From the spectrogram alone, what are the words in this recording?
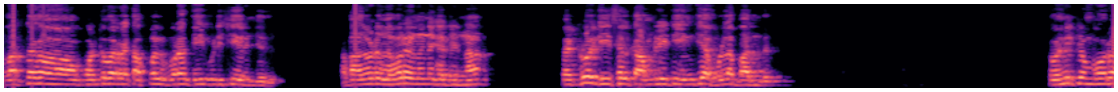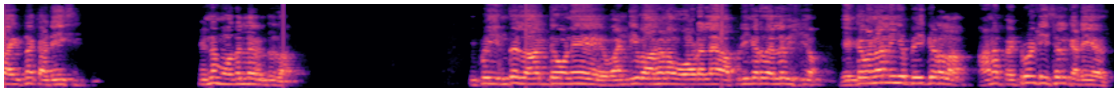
வர்த்தகம் கொண்டு வர்ற கப்பல் பூரா தீபிடிச்சு எரிஞ்சது. அப்ப அதோட விவரம் என்னன்னு கேட்டீங்கன்னா பெட்ரோல் டீசல் கம்ப்ளீட் இந்தியா ஃபுல்லா பந்து. தொண்ணூத்தி ஒன்பது ரூபா ஆயிட்டுனா கடைசி. என்ன முதல்ல இருந்துதான். இப்ப இந்த லாக்டவுனு வண்டி வாகனம் ஓடல அப்படிங்கறது எல்லாம் விஷயம். எங்க வேணாலும் நீங்க போய்க்கிடலாம். ஆனா பெட்ரோல் டீசல் கிடையாது.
